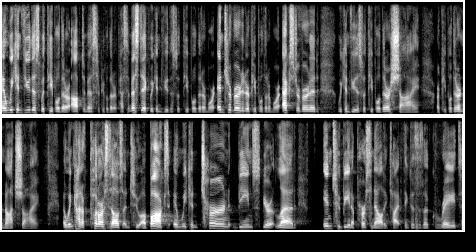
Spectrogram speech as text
And we can view this with people that are optimists or people that are pessimistic. We can view this with people that are more introverted or people that are more extroverted. We can view this with people that are shy or people that are not shy. And we can kind of put ourselves into a box and we can turn being spirit led into being a personality type. I think this is a great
